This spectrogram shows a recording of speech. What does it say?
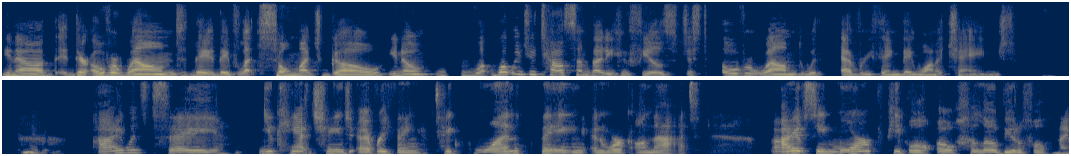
you know they're overwhelmed they they've let so much go you know what what would you tell somebody who feels just overwhelmed with everything they want to change? I would say you can't change everything. Take one thing and work on that I have seen more people. Oh, hello, beautiful. My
